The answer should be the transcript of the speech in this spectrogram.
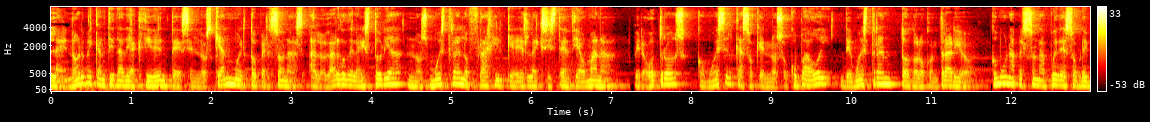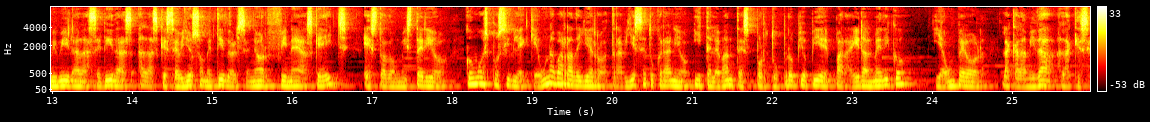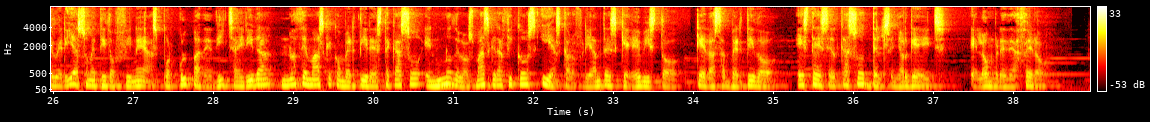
La enorme cantidad de accidentes en los que han muerto personas a lo largo de la historia nos muestra lo frágil que es la existencia humana, pero otros, como es el caso que nos ocupa hoy, demuestran todo lo contrario. ¿Cómo una persona puede sobrevivir a las heridas a las que se vio sometido el señor Phineas Gage? Es todo un misterio. ¿Cómo es posible que una barra de hierro atraviese tu cráneo y te levantes por tu propio pie para ir al médico? Y aún peor, la calamidad a la que se vería sometido Phineas por culpa de dicha herida no hace más que convertir este caso en uno de los más gráficos y escalofriantes que he visto. Quedas advertido, este es el caso del señor Gage, el hombre de acero.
